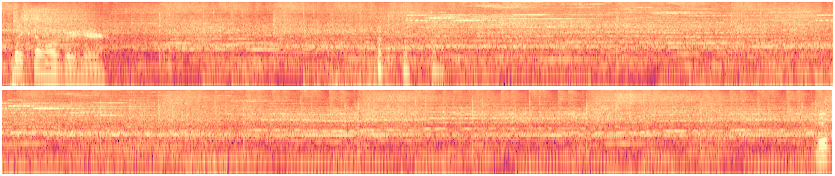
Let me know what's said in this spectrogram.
See if they come over here. yep.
